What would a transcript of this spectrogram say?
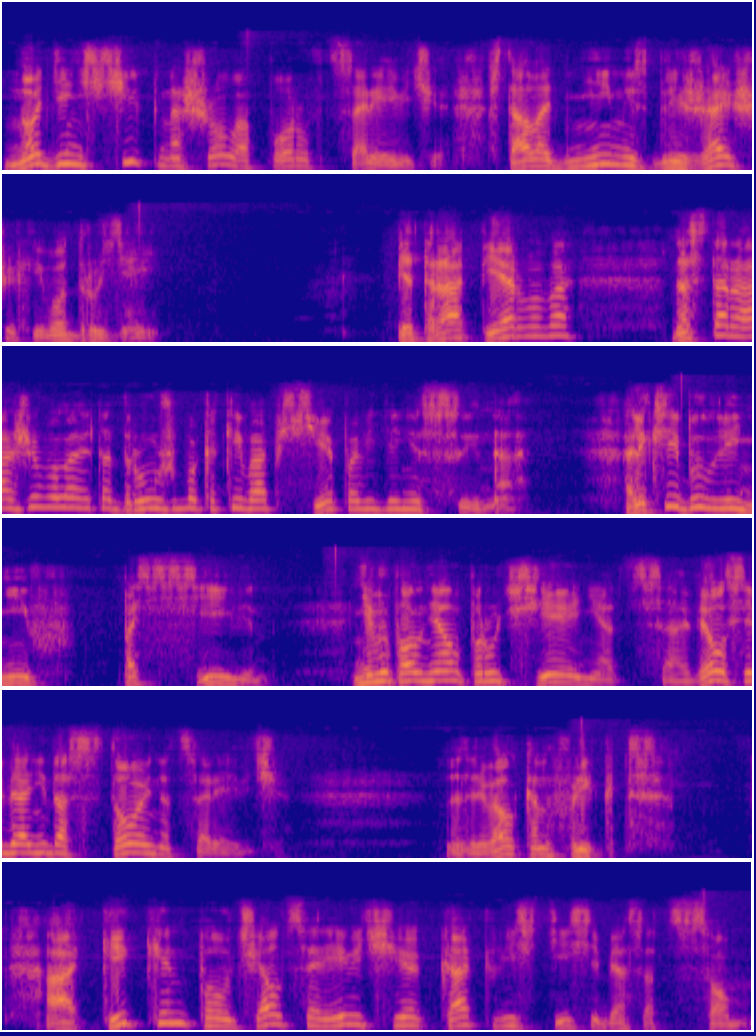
Но денщик нашел опору в царевиче, стал одним из ближайших его друзей. Петра I настораживала эта дружба, как и вообще поведение сына. Алексей был ленив, пассивен, не выполнял поручения отца, вел себя недостойно царевича. Назревал конфликт. А Кикин получал царевича, как вести себя с отцом.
